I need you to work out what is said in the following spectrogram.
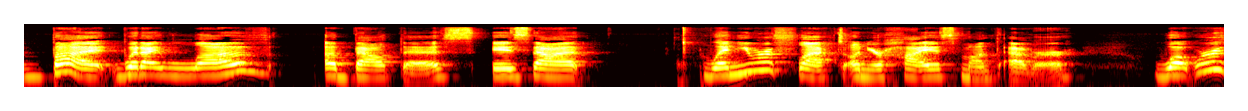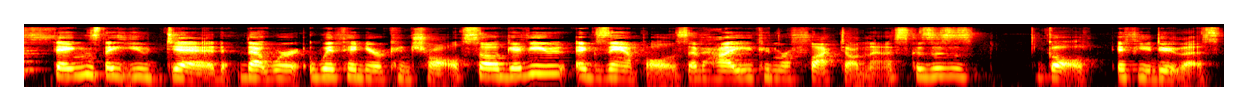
but what I love about this is that when you reflect on your highest month ever, what were things that you did that were within your control? So I'll give you examples of how you can reflect on this because this is gold if you do this.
